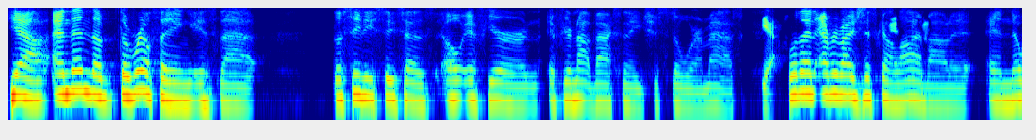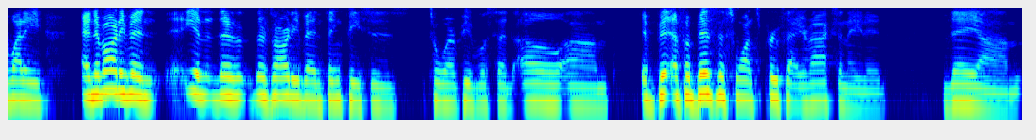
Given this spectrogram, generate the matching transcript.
Yeah, and then the the real thing is that the CDC says, "Oh, if you're if you're not vaccinated, you should still wear a mask." Yeah. Well, then everybody's just gonna lie about it, and nobody. And they've already been, you know, there, there's already been think pieces to where people said, "Oh, um, if if a business wants proof that you're vaccinated, they um,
